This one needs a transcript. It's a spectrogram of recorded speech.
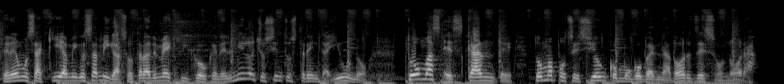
Tenemos aquí, amigos, amigas, otra de México, que en el 1831 Tomás Escante toma posesión como gobernador de Sonora.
